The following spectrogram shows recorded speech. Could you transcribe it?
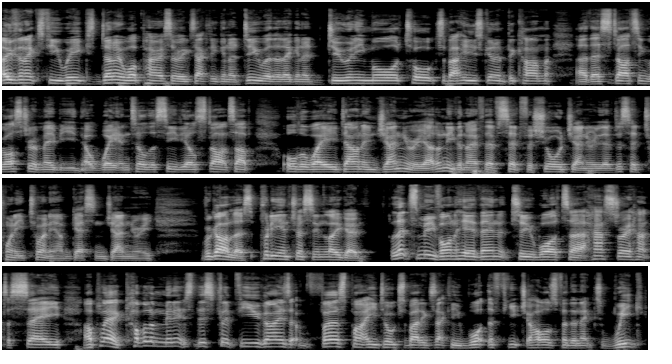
over the next few weeks. Don't know what Paris are exactly going to do, whether they're going to do any more talks about who's going to become uh, their starting roster, and maybe they'll wait until the CDL starts up all the way down in January. I don't even know if they've said for sure January. They've just said 2020. I'm guessing January. Regardless, pretty interesting logo. Let's move on here then to what uh, Hastro had to say. I'll play a couple of minutes of this clip for you guys. First part, he talks about exactly what the future holds for the next week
